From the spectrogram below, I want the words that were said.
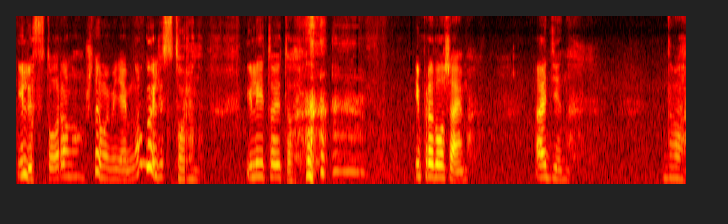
или сторону. Что мы меняем, ногу или сторону? Или и то, и то. И продолжаем. Один, два,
